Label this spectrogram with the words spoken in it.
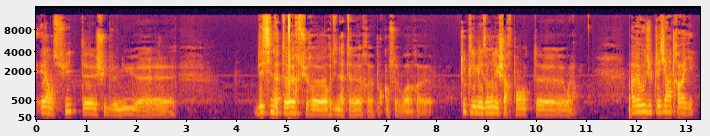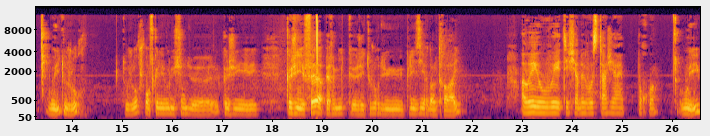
et ensuite euh, je suis devenu euh, dessinateur sur ordinateur pour concevoir toutes les maisons, les charpentes, euh, voilà. Avez-vous du plaisir à travailler? Oui, toujours. Toujours. Je pense que l'évolution que j'ai que j'ai fait a permis que j'ai toujours du plaisir dans le travail. Ah oui, vous avez été fier de vos stagiaires et pourquoi? Oui,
